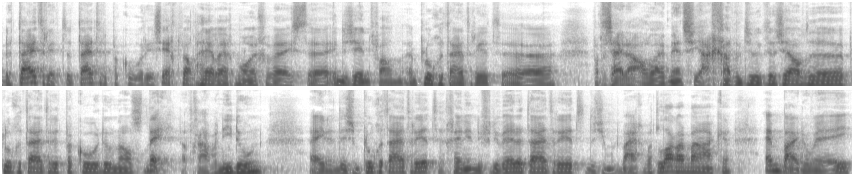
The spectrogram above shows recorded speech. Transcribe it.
de tijdrit, de tijdritparcours is echt wel heel erg mooi geweest. Uh, in de zin van een ploegentijdrit. Uh, want er zeiden allerlei mensen, ja, gaat natuurlijk dezelfde ploegentijdritparcours doen als... Nee, dat gaan we niet doen. Hey, het is een ploegentijdrit, geen individuele tijdrit. Dus je moet hem eigenlijk wat langer maken. En by the way,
